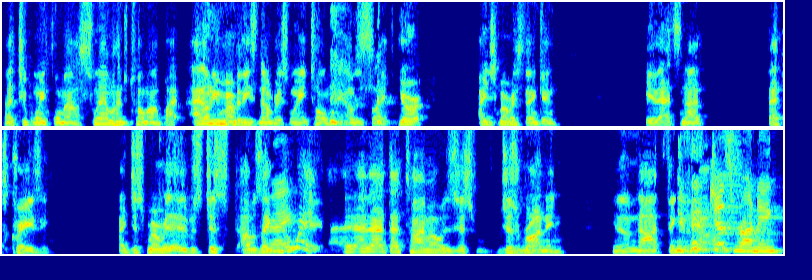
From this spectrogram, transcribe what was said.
A 2.4 mile swim, 112 mile bike. I don't even remember these numbers when he told me. I was just like, "You're." I just remember thinking, "Yeah, that's not. That's crazy." I just remember that it was just. I was like, right. "No way!" And at that time, I was just just running, you know, not thinking about just running.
